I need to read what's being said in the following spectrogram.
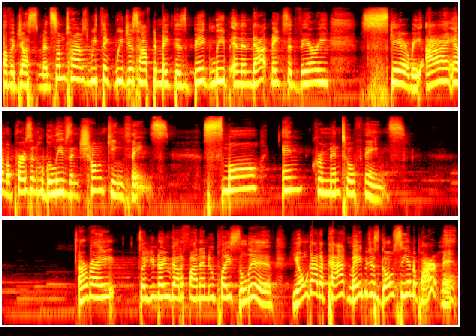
of adjustment. Sometimes we think we just have to make this big leap, and then that makes it very scary. I am a person who believes in chunking things, small incremental things. All right. So you know you got to find a new place to live. You don't got to pack. Maybe just go see an apartment.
